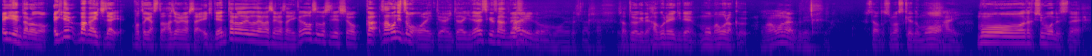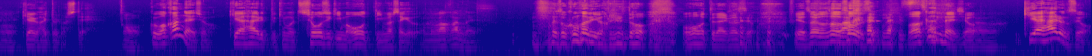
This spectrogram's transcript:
駅伝太郎の駅伝バカ一代ポッドキャスト始まりました。駅伝太郎でございます。皆さんいかがお過ごしでしょうか？さあ本日もお相手はいただき大輔さんです、はいどうもよろしくお願いします。さあというわけで箱根駅伝もう間もなく。間もなくですよ。スタートしますけれども、はい。もう私もですねうん。気合が入っておりまして。おこれ分かんないでしょ気合入るって気持ち正直今おおって言いましたけど。わかんないです。そこまで言われると おおってなりますよ。いやそれはそう そうですよ。分かんないでしょ。うん。気合入るんですよ。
